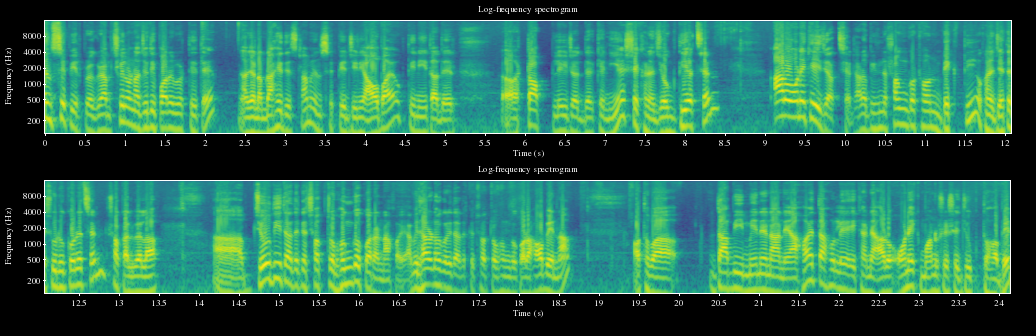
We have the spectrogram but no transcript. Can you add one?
এনসিপির প্রোগ্রাম ছিল না, যদি পরবর্তীতে জনাব নাহিদ ইসলাম, এনসিপির যিনি আহ্বায়ক, তিনি তাদের টপ লিডারদেরকে নিয়ে সেখানে যোগ দিয়েছেন। আরও অনেকেই যাচ্ছেন আরও বিভিন্ন সংগঠন, ব্যক্তি ওখানে যেতে শুরু করেছেন। সকালবেলা যদি তাদেরকে ছত্রভঙ্গ করা না হয়, আমি ধারণা করি তাদেরকে ছত্রভঙ্গ করা হবে না, অথবা দাবি মেনে না নেওয়া হয়, তাহলে এখানে আরও অনেক মানুষ এসে যুক্ত হবেন,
